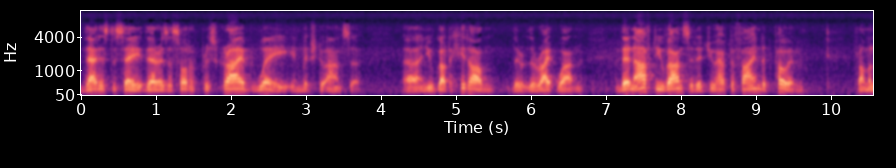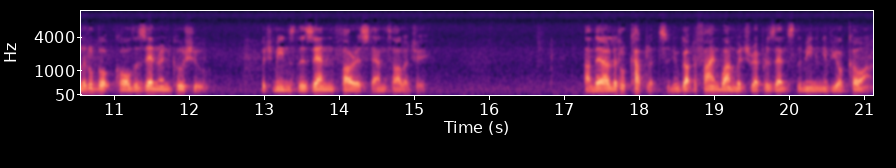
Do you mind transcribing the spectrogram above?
That is to say, there is a sort of prescribed way in which to answer, uh, and you've got to hit on the, the right one. And then, after you've answered it, you have to find a poem from a little book called the Zenrin Kushu, which means the Zen Forest Anthology. And there are little couplets, and you've got to find one which represents the meaning of your koan.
